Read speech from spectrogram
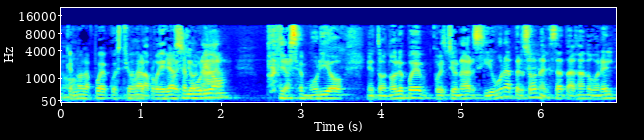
que no la puede cuestionar No la porque puede ya se murió. pues ya se murió. Entonces no le puede cuestionar si una persona que está trabajando con él,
